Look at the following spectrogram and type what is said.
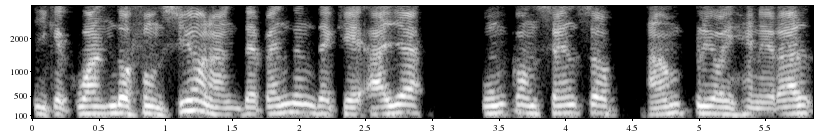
y que cuando funcionan dependen de que haya un consenso amplio y general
